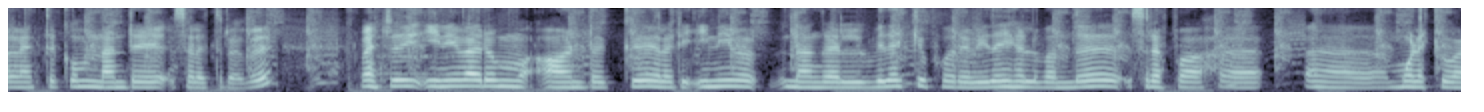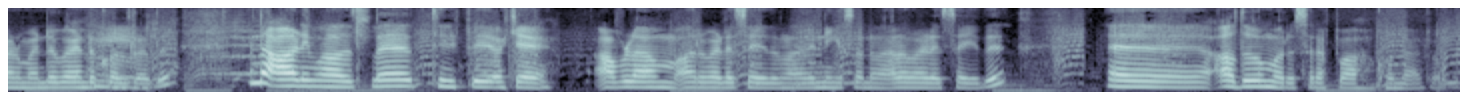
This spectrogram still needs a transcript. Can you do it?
அனைத்துக்கும் நன்றி செலுத்துறது. மற்றது இனி வரும் ஆண்டுக்கு இல்லாட்டி இனி நாங்கள் விதைக்க போகிற விதைகள் வந்து சிறப்பாக முளைக்க வேண்டும் என்று வேண்டுகொள்கிறது இந்த ஆடி மாதத்தில் திருப்பி ஓகே அவ்வளோ அறுவடை செய்த மாதிரி நீங்கள் சொன்ன அறுவடை செய்து அதுவும் ஒரு சிறப்பாக கொண்டாடுறது.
